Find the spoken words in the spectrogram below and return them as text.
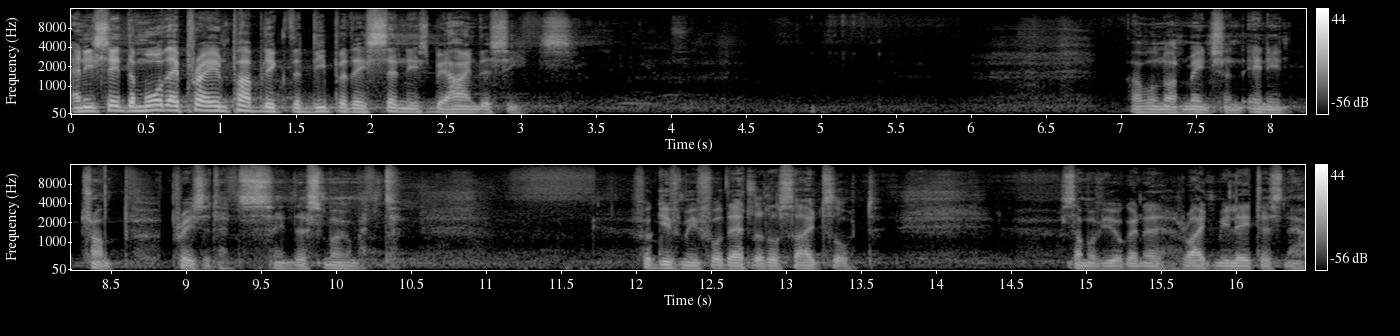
And he said the more they pray in public, the deeper their sin is behind the scenes. I will not mention any Trump presidents in this moment. Forgive me for that little side thought. Some of you are going to write me letters now.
